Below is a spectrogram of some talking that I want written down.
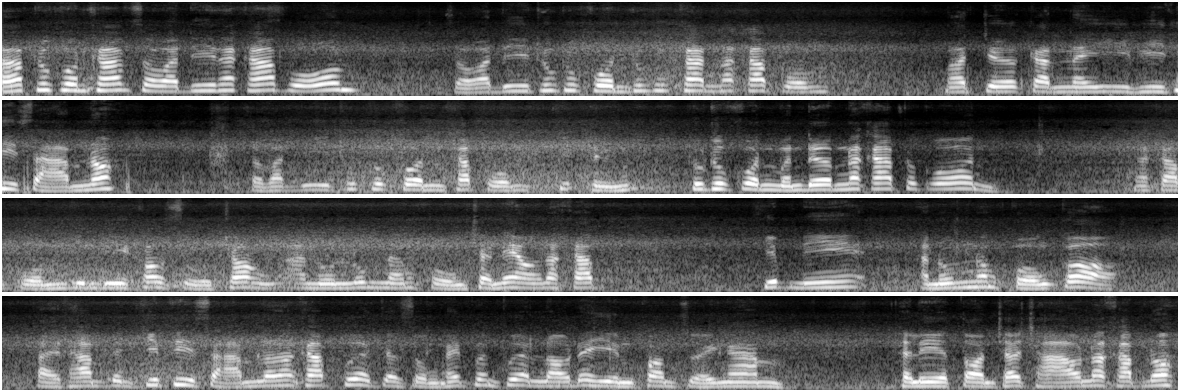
ครับทุกคนครับสวัสดีนะครับผม สวัสดีทุกๆคนทุกๆท่านนะครับ ผมมาเจอกันใน EP ที่3เนาะสวัสดีทุกๆคนครับผมคิดถึงทุกๆคนเหมือนเดิมนะครับ ทุกคนนะครับ ผมยินดีเข้าสู่ช่องอนุนลุ่มน้ำโขงชาแนลนะครับคลิปนี้อนุนน้ำโขงก็ถ่ายทำเป็นคลิปที่ 3 แล้วนะครับ เพื่อจะส่งให้เพื่อนๆ เราได้เห็นความสวยงามทะเลตอนเช้าๆนะครับเนาะ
